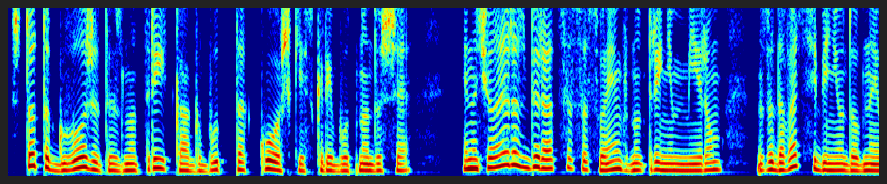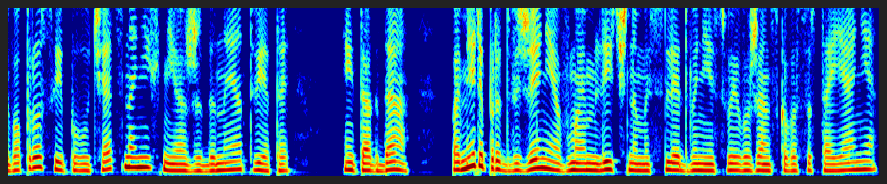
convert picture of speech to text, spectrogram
Что-то гложет изнутри, как будто кошки скребут на душе. И начала я разбираться со своим внутренним миром, задавать себе неудобные вопросы и получать на них неожиданные ответы. И тогда, по мере продвижения в моем личном исследовании своего женского состояния,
